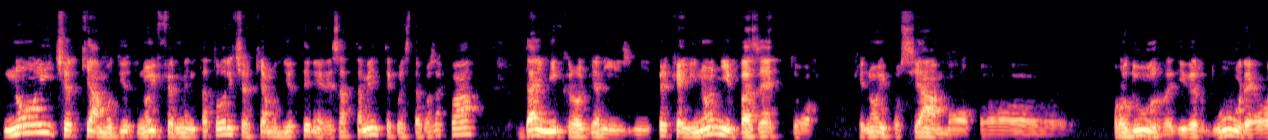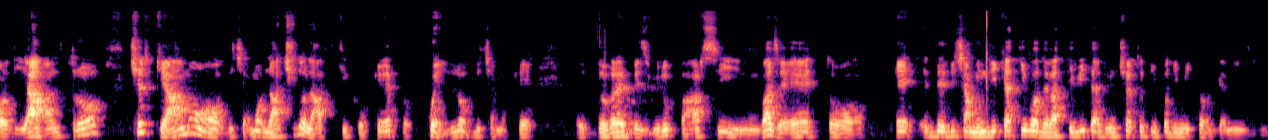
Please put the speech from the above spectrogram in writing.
noi cerchiamo di, noi fermentatori cerchiamo di ottenere esattamente questa cosa qua dai microorganismi, perché in ogni vasetto che noi possiamo uh, produrre di verdure o di altro, cerchiamo diciamo, l'acido lattico, che è quello diciamo, che eh, dovrebbe svilupparsi in un vasetto ed è diciamo, indicativo dell'attività di un certo tipo di microorganismi.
